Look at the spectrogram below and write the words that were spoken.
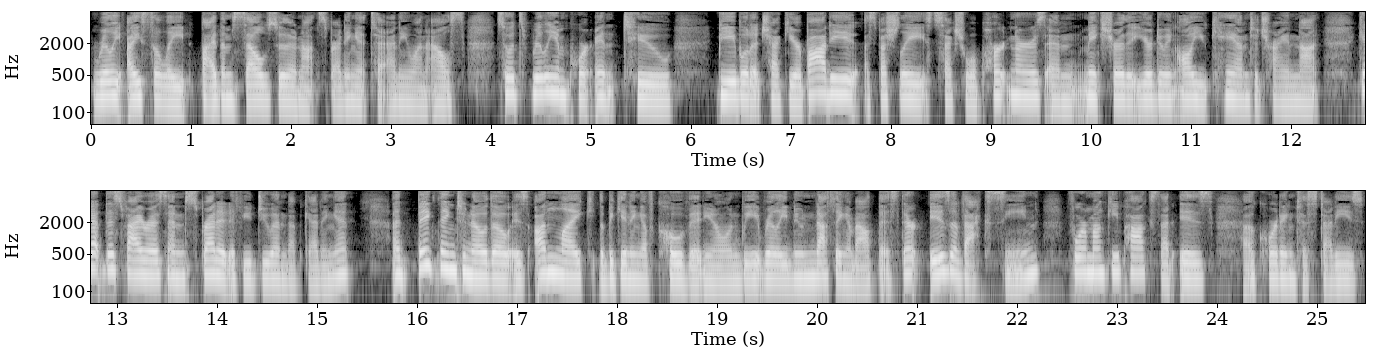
really isolate by themselves so they're not spreading it to anyone else. So it's really important to be able to check your body, especially sexual partners, and make sure that you're doing all you can to try and not get this virus and spread it if you do end up getting it. A big thing to know though is unlike the beginning of COVID, you know, when we really knew nothing about this, there is a vaccine for monkeypox that is, according to studies,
